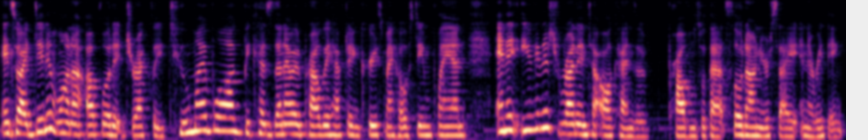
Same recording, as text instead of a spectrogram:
And so, I didn't want to upload it directly to my blog because then I would probably have to increase my hosting plan. And it, you can just run into all kinds of problems with that, slow down your site and everything.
